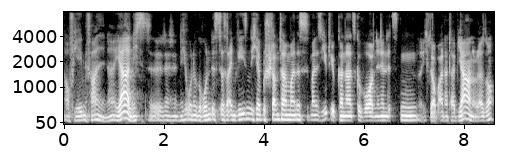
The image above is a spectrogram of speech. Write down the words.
auf jeden Fall. Ne? Ja, nicht, äh, nicht ohne Grund ist das ein wesentlicher Bestandteil meines, meines YouTube-Kanals geworden in den letzten, ich glaube, anderthalb Jahren oder so.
